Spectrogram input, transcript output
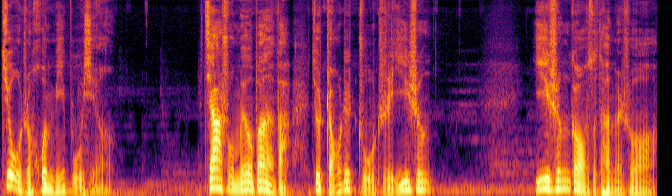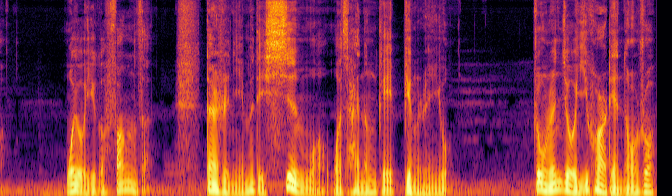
就是昏迷不醒。家属没有办法，就找这主治医生。医生告诉他们说：“我有一个方子，但是你们得信我，我才能给病人用。”众人就一块点头说：“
